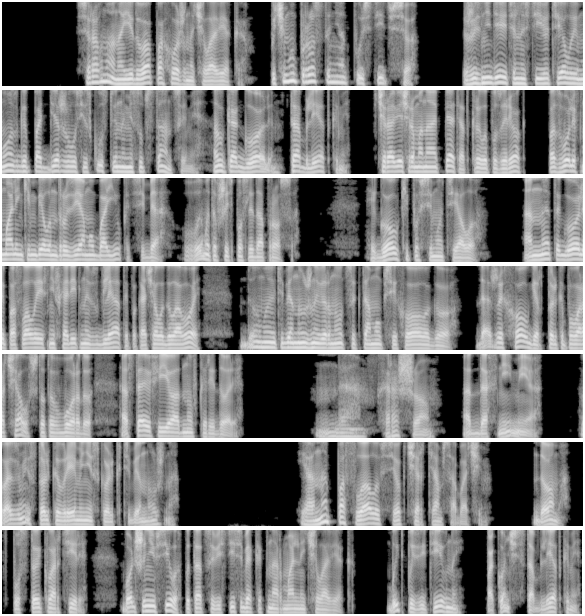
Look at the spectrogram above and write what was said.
Все равно она едва похожа на человека. Почему просто не отпустить все? Жизнедеятельность ее тела и мозга поддерживалась искусственными субстанциями, алкоголем, таблетками. Вчера вечером она опять открыла пузырек, позволив маленьким белым друзьям убаюкать себя, вымотавшись после допроса. Иголки по всему телу. Аннета Голи послала ей снисходительный взгляд и покачала головой. «Думаю, тебе нужно вернуться к тому психологу». Даже Холгер только поворчал что-то в бороду — оставив ее одну в коридоре. «Да, хорошо. Отдохни, Мия. Возьми столько времени, сколько тебе нужно». И она послала все к чертям собачьим. Дома, в пустой квартире, больше не в силах пытаться вести себя как нормальный человек. Быть позитивной, покончить с таблетками.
